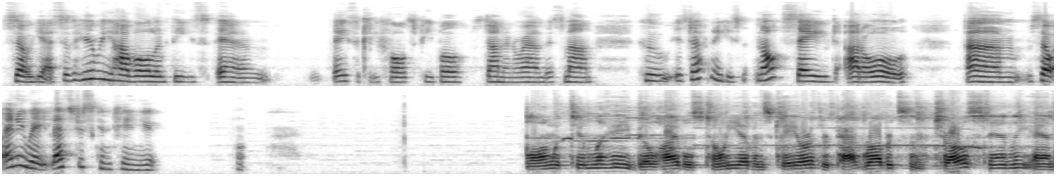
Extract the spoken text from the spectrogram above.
So yeah, so here we have all of these um basically false people standing around this man who is definitely he's not saved at all. Um, so anyway, let's just continue. Along with Tim LaHaye, Bill Hybels, Tony Evans, Kay Arthur, Pat Robertson, Charles Stanley, and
